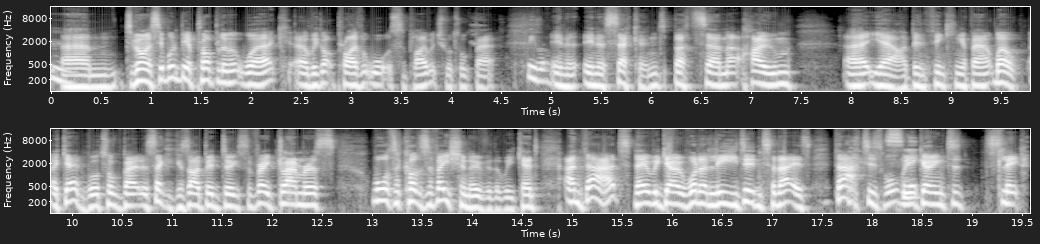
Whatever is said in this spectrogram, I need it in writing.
Hmm. Um, to be honest, it wouldn't be a problem at work. Uh, we got private water supply, which we'll talk about in a, in a second. But um, at home, uh, yeah, I've been thinking about. Well, again, we'll talk about it in a second because I've been doing some very glamorous water conservation over the weekend, and that there we go. What a lead into that is. That is what we're going to slick.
